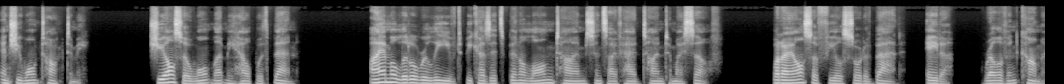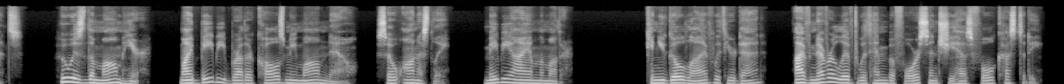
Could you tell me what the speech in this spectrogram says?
and she won't talk to me. She also won't let me help with Ben. I am a little relieved because it's been a long time since I've had time to myself. But I also feel sort of bad. AITA relevant comments. Who is the mom here? My baby brother calls me mom now, so honestly, maybe I am the mother. Can you go live with your dad? I've never lived with him before since she has full custody,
